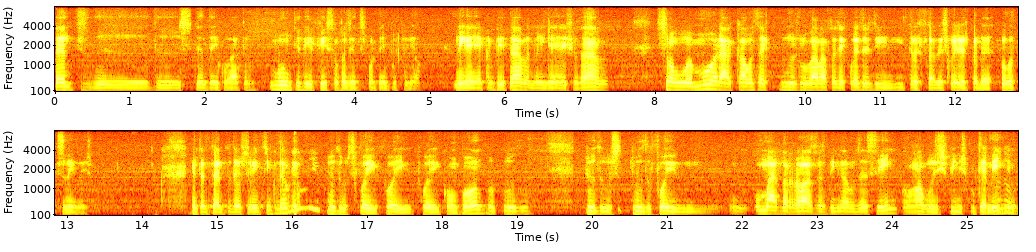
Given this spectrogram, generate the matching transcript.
antes de, de 74, muito difícil fazer desporto em Portugal. Ninguém acreditava, ninguém ajudava. Só o amor à causa é que nos levava a fazer coisas e, e transportar as coisas para, para outros níveis. Entretanto, deu-se 25 de Abril e tudo se foi, foi, foi compondo, tudo, tudo, tudo foi um mar de rosas, digamos assim, com alguns espinhos pelo caminho,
